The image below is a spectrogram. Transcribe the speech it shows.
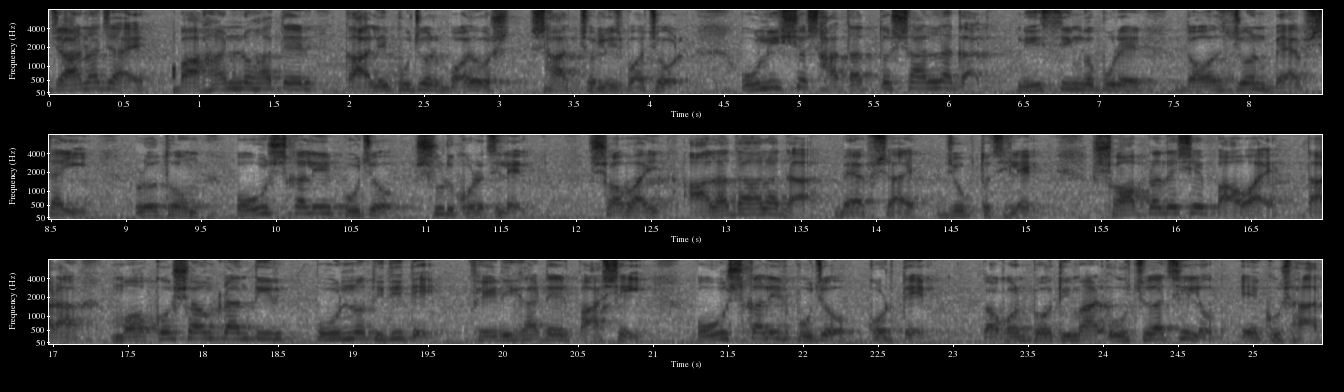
জানা যায়, বাহান্ন হাতের কালী পুজোর বয়স সাতচল্লিশ বছর। উনিশশো সাতাত্তর সাল নাগাদ নৃসিংহপুরের দশজন ব্যবসায়ী প্রথম পৌষকালীর পুজো শুরু করেছিলেন। সবাই আলাদা আলাদা ব্যবসায় যুক্ত ছিলেন। স্বপ্নাদেশে পাওয়ায় তারা মকর সংক্রান্তির পূর্ণতিথিতে ফেরিঘাটের পাশেই পৌষকালীর পুজো করতেন। তখন প্রতিমার উচ্চতা ছিল একুশ হাত।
